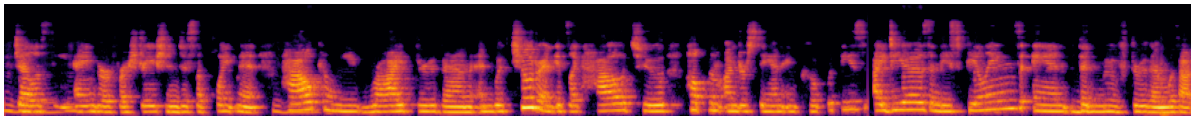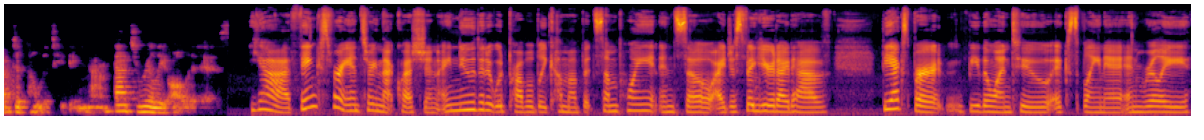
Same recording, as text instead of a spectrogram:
mm-hmm. jealousy mm-hmm. anger frustration disappointment mm-hmm. how can we ride through them and with children it's like how to help them understand and cope with these ideas and these feelings and then move through them without debilitating them that's really all it is yeah, thanks for answering that question. I knew that it would probably come up at some point, and so I just figured I'd have the expert be the one to explain it. And really,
